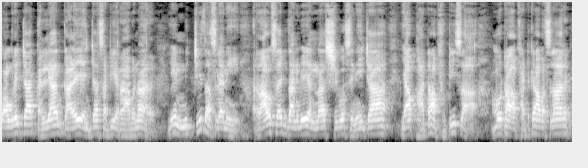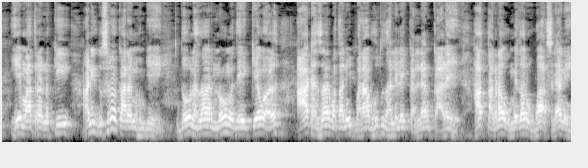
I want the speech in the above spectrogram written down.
काँग्रेसच्या कल्याण काळे यांच्यासाठी राबणार हे निश्चित असल्याने रावसाहेब दानवे यांना शिवसेनेच्या या फाटाफुटीचा मोठा फटका बसणार हे मात्र नक्की. आणि दुसरं कारण म्हणजे दोन हजार नऊमध्ये केवळ आठ हजार मतांनी पराभूत झालेले कल्याण काळे हा तगडा उमेदवार उभा असल्याने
